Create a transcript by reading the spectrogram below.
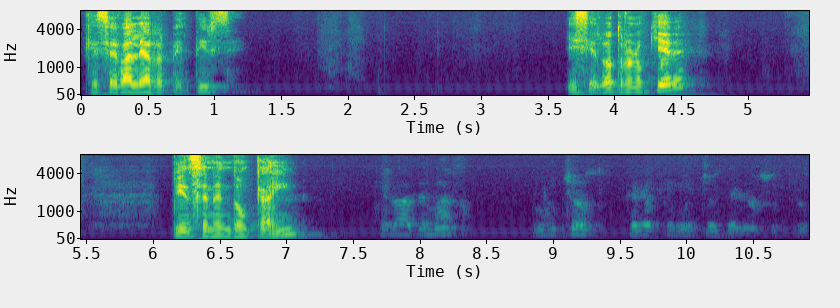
Que se vale arrepentirse. Y si el otro no quiere, piensen en Don Caín. Pero además, muchos, creo que muchos de nosotros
